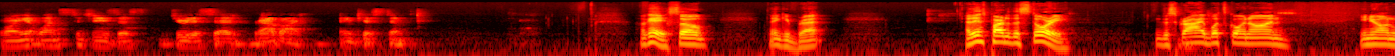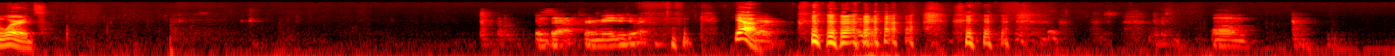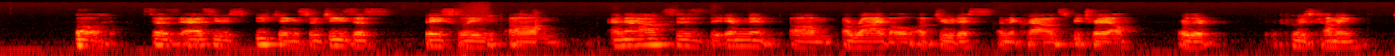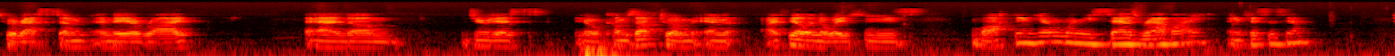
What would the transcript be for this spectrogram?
Going at once to Jesus, Judas said, Rabbi, and kissed him. Okay, so thank you, Brett. At this part of the story, describe what's going on in your own words. Was that for me to do it? yeah. Or, okay. um, well, it says as he was speaking, so Jesus basically um, announces the imminent um, arrival of Judas and the crowd's betrayal, or their, who's coming to arrest him, and they arrive. And um, Judas, you know, comes up to him, and I feel in a way he's mocking him when he says "Rabbi" and kisses him,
